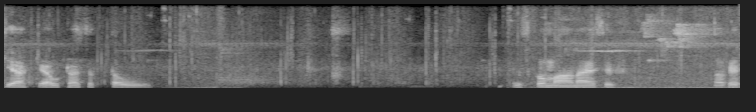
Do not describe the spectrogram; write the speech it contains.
क्या क्या उठा सकता हूँ उसको मारना है सिर्फ okay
